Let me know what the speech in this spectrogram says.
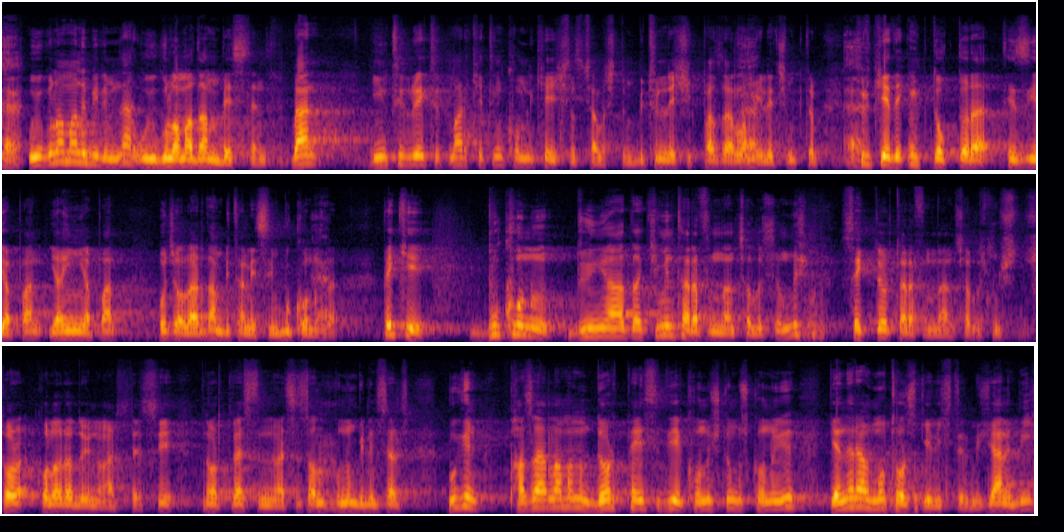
Evet. Uygulamalı bilimler uygulamadan beslenir. Ben Integrated Marketing Communications çalıştım. Bütünleşik pazarlama iletişim kitabı. Türkiye'de ilk doktora tezi yapan, yayın yapan hocalardan bir tanesiyim bu konuda. Peki bu konu dünyada kimin tarafından çalışılmış? Sektör tarafından çalışmış. Sonra Colorado Üniversitesi, Northwestern Üniversitesi alıp bunun bilimsel... Bugün pazarlamanın 4P'si diye konuştuğumuz konuyu General Motors geliştirmiş. Yani bir,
